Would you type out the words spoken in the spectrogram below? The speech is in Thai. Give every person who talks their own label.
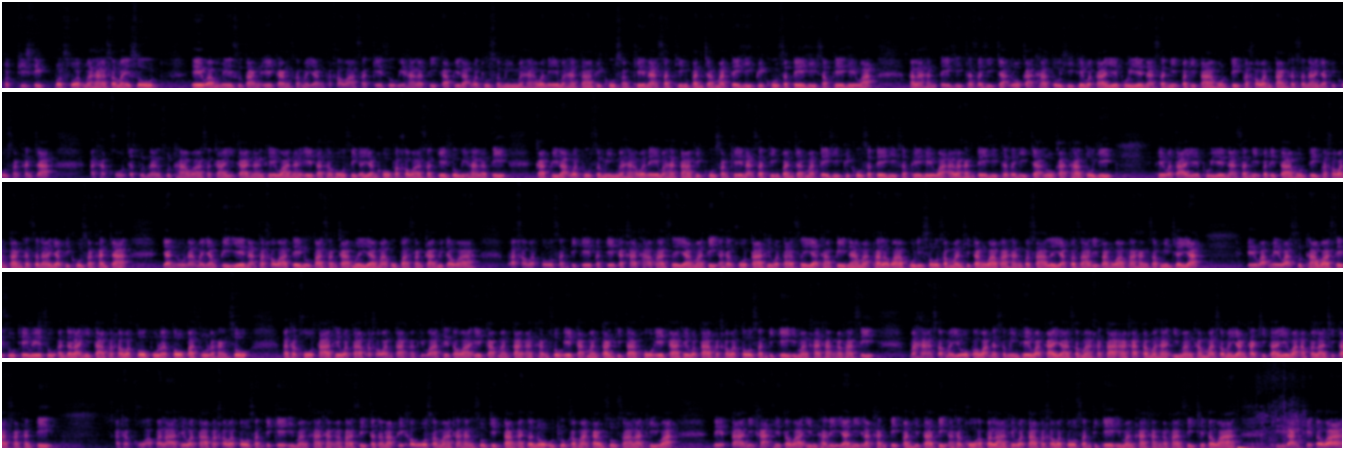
Speaker 1: บทที่สิบบทสวดมหาสมัยสูตร เอวัมเมสุตังเอกังสัมยังพระควาสักเกสุวิหารติกาปิระวัตถุสมิงมหาวเนมหาตาพิขูสังเคนะสัตทิงปัญจมัตเตหิพิขูสเตหิสัพเพเหวะอรหันเตหิทัสหิจะโลกะธาตุหิเทวตาเยภูเยนะสันนิปติตาโหนติพระควันตังทัศนายพิขูสังคัญจะ อัทโขจตุนังสุทาวาสกายิกานางเทวานางเอตัทโหสิอยังโขพระควาสกเกสุวิหารติ กาปิระวัตถุสมิงมหาวเนมหาตาพิกขุสังเคนะสัตทิงปัญจมัตเตหิพิกขุสเตหิสเพเหวะอรหันเตหิทัสหิจะโลกะธาตุหิเทวตาเยภูเยนะสันนิปติตาโหนติพระควันตังทัศนายพิคูสังคัญจะยันนูนะมยัมปิเยนะพระควาเตนุปัสสังกะเมยามะอุปัสังกามิตวา พระขวัตโตสันติเกปัจเจกคาถาภาเสยามาติอัตโขตาเทวตาเสยยะถาปีนามะพระละวาปุริโสสัมมันทิตังวาพาหังภาษาเลยยะภาษาลิตังวาพาหังสัมมินชยะเอวะเมวะสุทธาวาเสสุเทเวสุอันตรหิตาพระขวัตโตปุระโตปาตุระหังสุอัทโขตาเทวตาพระควันตังอภิวาเทตวาเอกามันตังอัฏฐังสุเอกามันตังทิตาโขเอกาเทวตาพระควัตโตสันติเกอิมังคาถังอภาสิมหาสัมมโยปวัตนสมิงเทวกายาสมาคตาอาคาตมหาอิมังธรรมะสมยังทักขิตาเยวะอัปปราชิตาสังคันติ อัทโขอัปปราเทวตาพระควัตโตสันติเกอิมังคาถังอภาสิตตระพิคโวสมาทหังสุจิตตังอัตโนอุชุกมะกังสุสารถีวะเนตานิคะเหตวาอินทริยานิรักขันติปันทิตาติอัทโขอัปปราเทวตาพระขวโตสันติเกอิมังคาถังอภาสีเฉตวาขีรังเฉตวา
